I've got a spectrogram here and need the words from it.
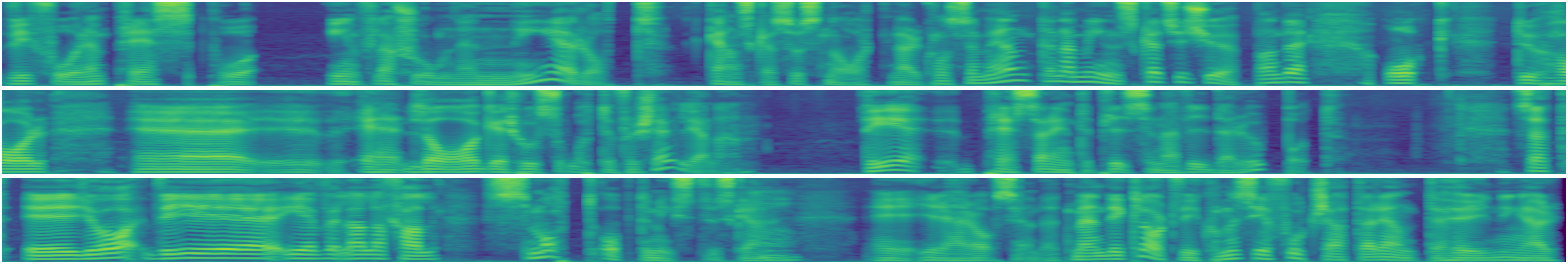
vi får en press på inflationen neråt ganska så snart när konsumenterna minskat sitt köpande och du har eh, eh, lager hos återförsäljarna. Det pressar inte priserna vidare uppåt. Så att eh, ja, vi är väl i alla fall smått optimistiska mm i det här avseendet. Men det är klart, vi kommer se fortsatta räntehöjningar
